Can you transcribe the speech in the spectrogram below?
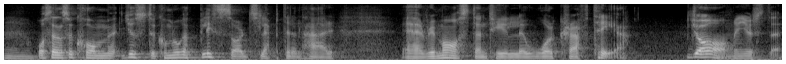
Mm. Och sen så kom, just det, kommer du ihåg att Blizzard släppte den här eh, remastern till Warcraft 3? Ja, men just det.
